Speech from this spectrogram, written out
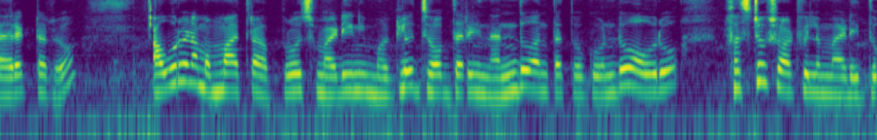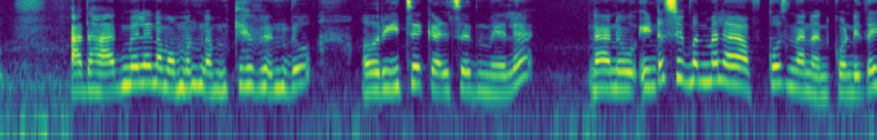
ಡೈರೆಕ್ಟರು ಅವರು ನಮ್ಮಮ್ಮ ಹತ್ರ ಅಪ್ರೋಚ್ ಮಾಡಿ ನಿಮ್ಮ ಮಗಳು ಜವಾಬ್ದಾರಿ ನಂದು ಅಂತ ತೊಗೊಂಡು ಅವರು ಫಸ್ಟು ಶಾರ್ಟ್ ಫಿಲ್ಮ್ ಮಾಡಿದ್ದು. ಅದಾದಮೇಲೆ ನಮ್ಮಮ್ಮಂಗೆ ನಂಬಿಕೆ ಬಂದು, ಅವ್ರು ಈಚೆ ಕಳ್ಸಿದ ಮೇಲೆ ನಾನು ಇಂಡಸ್ಟ್ರಿಗೆ ಬಂದಮೇಲೆ ಅಫ್ಕೋರ್ಸ್ ನಾನು ಅಂದ್ಕೊಂಡಿದ್ದೆ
